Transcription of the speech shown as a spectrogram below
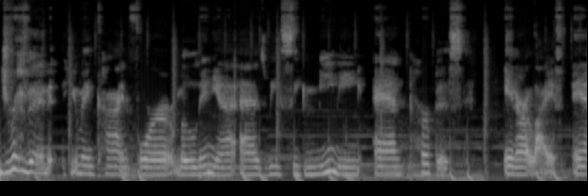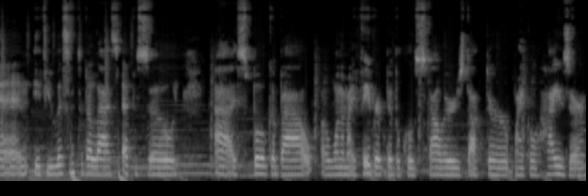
driven humankind for millennia as we seek meaning and purpose in our life. And if you listen to the last episode, I spoke about uh, one of my favorite biblical scholars, Dr. Michael Heiser.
